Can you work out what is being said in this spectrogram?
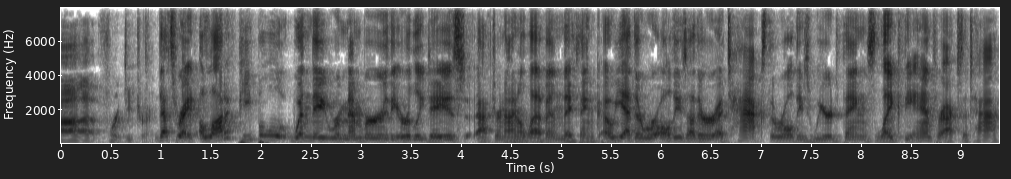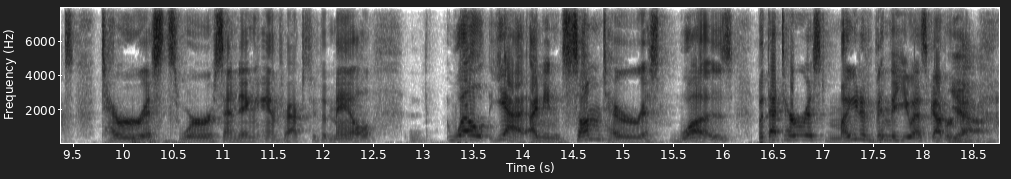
uh, Fort Detrick. That's right. A lot of people, when they remember the early days after 9 11, they think, oh, yeah, there were all these other attacks. There were all these weird things like the anthrax attacks. Terrorists were sending anthrax through the mail. Well, yeah, I mean, some terrorist was, but that terrorist might have been the U.S. government. Yeah.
